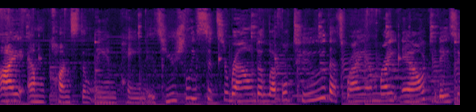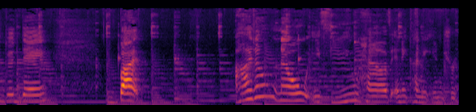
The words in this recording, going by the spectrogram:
I am constantly in pain. It usually sits around a level two. That's where I am right now. Today's a good day. But I don't know if you have any kind of injury,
